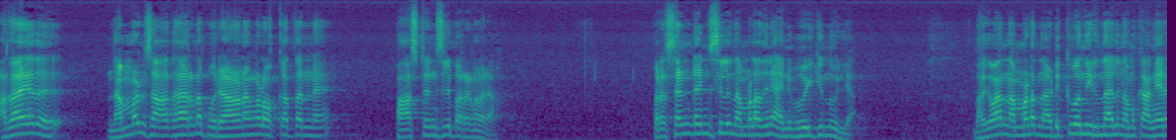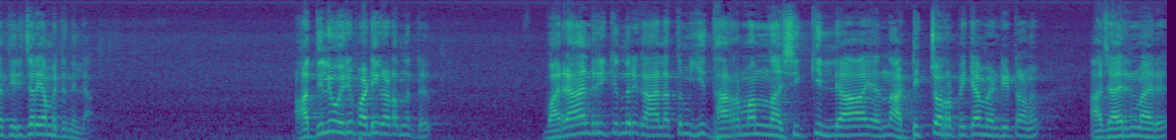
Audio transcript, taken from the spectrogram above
അതായത് നമ്മൾ സാധാരണ പുരാണങ്ങളൊക്കെ തന്നെ പാസ്റ്റ് ടെൻസിൽ പറയണവരാ. പ്രസന്റ് ടെൻസിൽ നമ്മളതിനെ അനുഭവിക്കുന്നുമില്ല. ഭഗവാൻ നമ്മുടെ നടുക്ക് വന്നിരുന്നാലും നമുക്ക് അങ്ങേരെ തിരിച്ചറിയാൻ പറ്റുന്നില്ല. അതിലും ഒരു പടി കടന്നിട്ട് വരാനിരിക്കുന്നൊരു കാലത്തും ഈ ധർമ്മം നശിക്കില്ല എന്ന് അടിച്ചുറപ്പിക്കാൻ വേണ്ടിയിട്ടാണ് ആചാര്യന്മാർ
